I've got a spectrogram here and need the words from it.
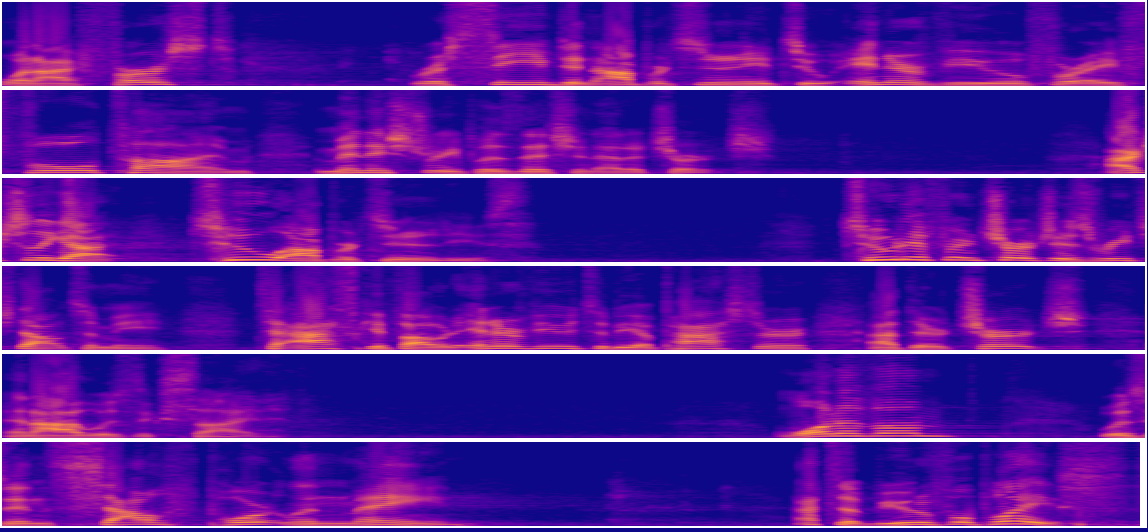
when I first received an opportunity to interview for a full time ministry position at a church. I actually got two opportunities. Two different churches reached out to me to ask if I would interview to be a pastor at their church, and I was excited. One of them was in South Portland, Maine. That's a beautiful place.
